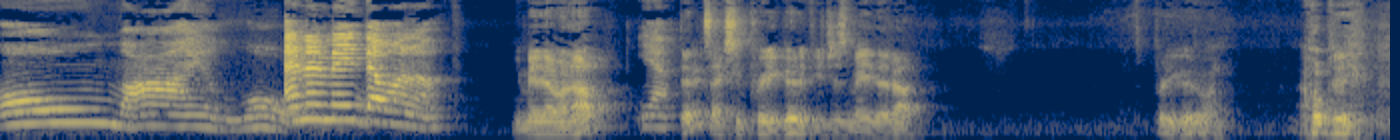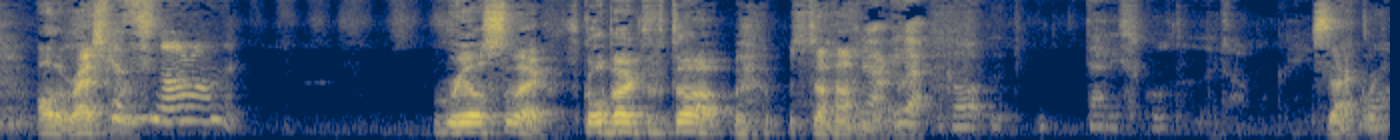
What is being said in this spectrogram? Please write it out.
Oh my lord. And I made that one up. You made that one up? Yeah. Then it's actually pretty good if you just made that up. It's a pretty good one. I hope you, all the rest were Because it's not on it. real slick. Go back to the top. it's not on yeah, there. yeah. Go. Daddy school to the top. Okay. Exactly.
